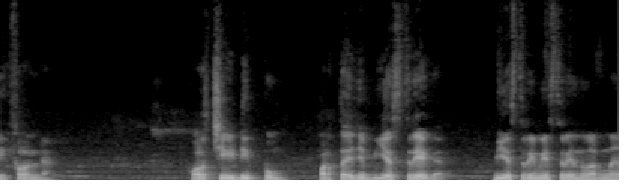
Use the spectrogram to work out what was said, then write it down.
ഡിഫറെന്റാണ് കുറച്ച് ഇടിപ്പും പ്രത്യേകിച്ച് ബി എസ് ത്രീ ഒക്കെ. B S three B S three എന്ന് പറഞ്ഞ്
